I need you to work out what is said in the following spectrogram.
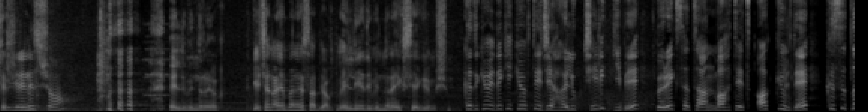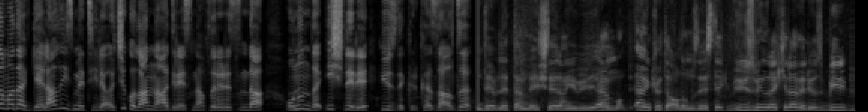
Kesin. Geliriniz şu an? 50 bin lira yok. Geçen ay ben hesap yaptım. 57 bin lira eksiye girmişim. Kadıköy'deki köfteci Haluk Çelik gibi börek satan Vahdet Akgül de kısıtlamada gelal hizmetiyle açık olan nadir esnaflar arasında. Onun da işleri %40 azaldı. Devletten de işte herhangi bir en, en kötü aldığımız destek 100 bin lira kira veriyoruz. 1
